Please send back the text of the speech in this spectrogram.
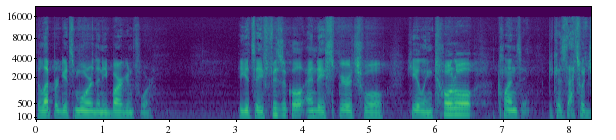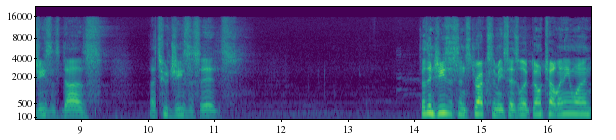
The leper gets more than he bargained for. He gets a physical and a spiritual healing, total cleansing because that's what Jesus does. That's who Jesus is. So then Jesus instructs him. He says, Look, don't tell anyone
